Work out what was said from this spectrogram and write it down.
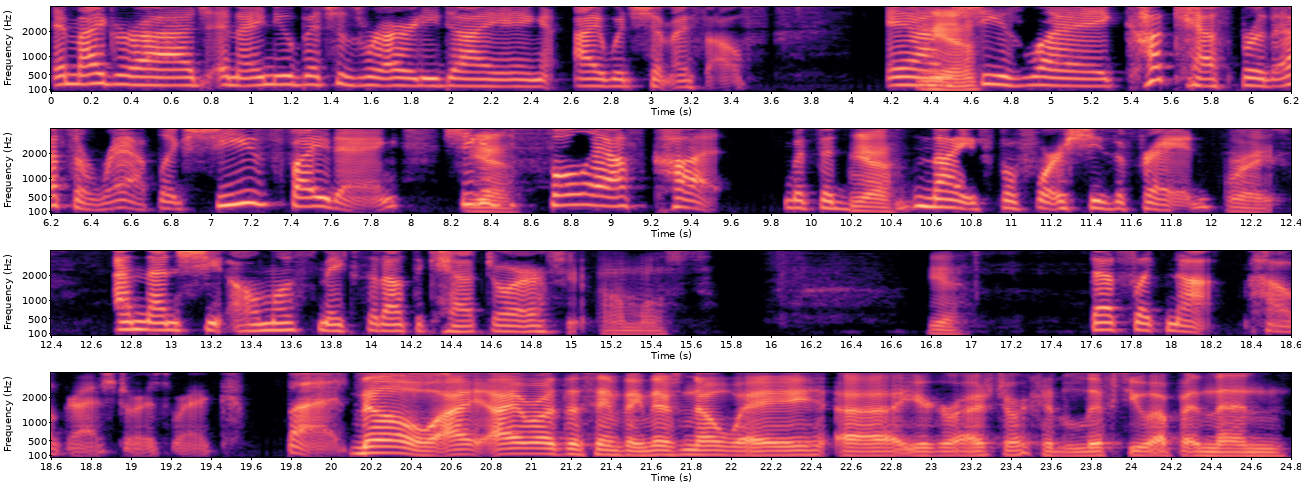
in my garage and I knew bitches were already dying, I would shit myself. And Yeah. she's like, cut Casper, that's a wrap. Like she's fighting. She Yeah. gets full ass cut with the yeah knife before she's afraid. right And then she almost makes it out the cat door. she almost Yeah. That's like not how garage doors work. But No, I, I wrote the same thing. There's no way uh, your garage door could lift you up and then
